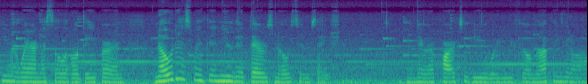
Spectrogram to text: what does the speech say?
Taking awareness a little deeper and notice within you that there's no sensation. And there are parts of you where you feel nothing at all.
